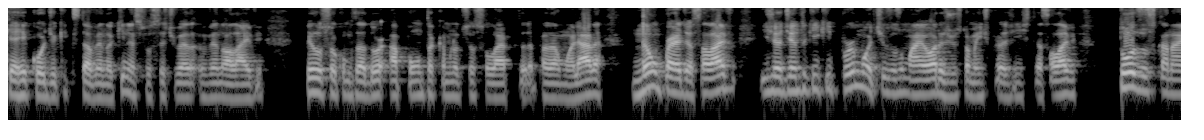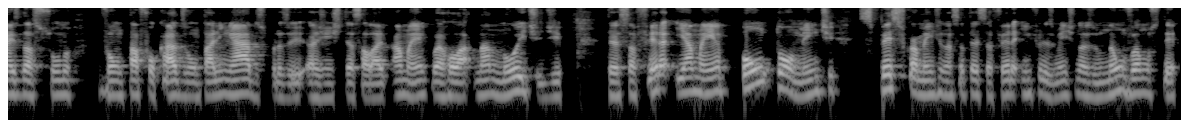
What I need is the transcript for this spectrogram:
QR Code aqui que está vendo aqui, né? Se você estiver vendo a live pelo seu computador, aponta a câmera do seu celular para dar uma olhada. Não perde essa live. E já adianto aqui que, por motivos maiores, justamente para a gente ter essa live, todos os canais da Suno vão estar tá focados, vão estar tá alinhados para a gente ter essa live amanhã, que vai rolar na noite de terça-feira. E amanhã, pontualmente, especificamente nessa terça-feira, infelizmente, nós não vamos ter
